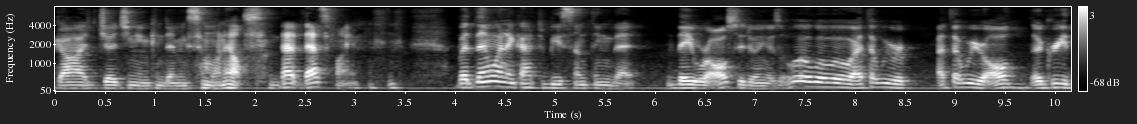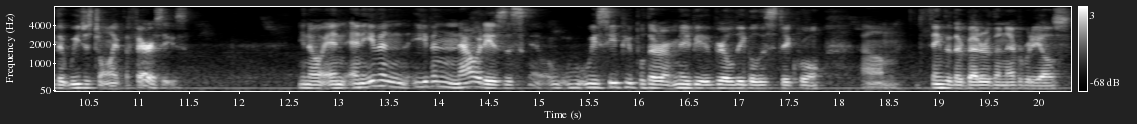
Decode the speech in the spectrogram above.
God judging and condemning someone else. That that's fine. But then when it got to be something that they were also doing, it was whoa, whoa, whoa! I thought we were, I thought we were all agreed that we just don't like the Pharisees. You know, and, and even even nowadays, this we see people that are maybe real legalistic will um, think that they're better than everybody else,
